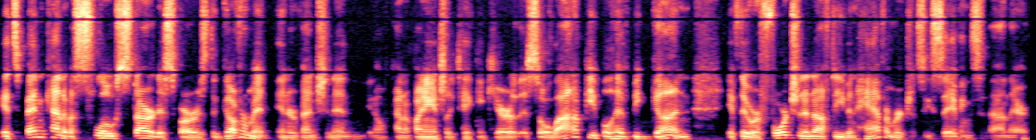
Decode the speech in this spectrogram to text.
it's been kind of a slow start as far as the government intervention and, you know, kind of financially taking care of this. So a lot of people have begun, if they were fortunate enough to even have emergency savings on there,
